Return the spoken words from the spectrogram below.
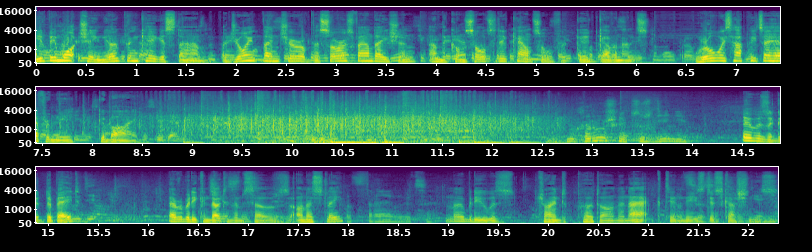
You've been watching Open Kyrgyzstan, a joint venture of the Soros Foundation and the Consultative Council for Good Governance. We're always happy to hear from you. Goodbye. It was a good debate. Everybody conducted themselves honestly. Nobody was trying to put on an act in these discussions.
